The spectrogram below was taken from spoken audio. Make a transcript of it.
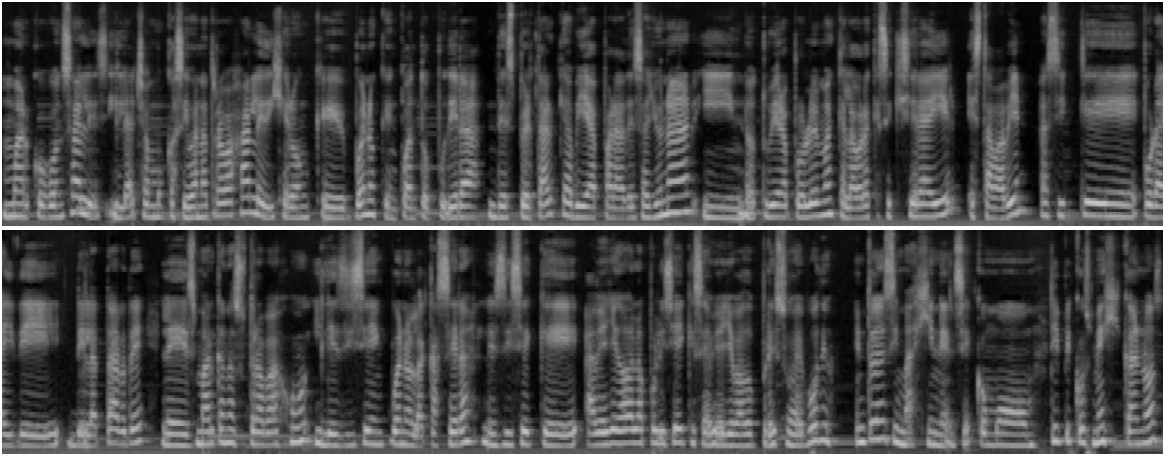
Marco González y la chamuca se iban a trabajar le dijeron que bueno que en cuanto pudiera despertar que había para desayunar y no tuviera problema que a la hora que se quisiera ir estaba bien, así que por ahí de, de la tarde les marcan a su trabajo y les dicen, bueno la casera les dice que había llegado la policía y que se había llevado preso a Evodio. Entonces imagínense como típicos mexicanos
